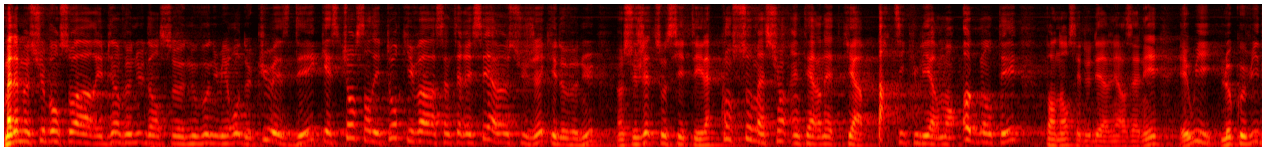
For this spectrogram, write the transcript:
Madame, Monsieur, bonsoir et bienvenue dans ce nouveau numéro de QSD. Question sans détour qui va s'intéresser à un sujet qui est devenu un sujet de société, la consommation Internet qui a particulièrement augmenté pendant ces deux dernières années. Et oui, le Covid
